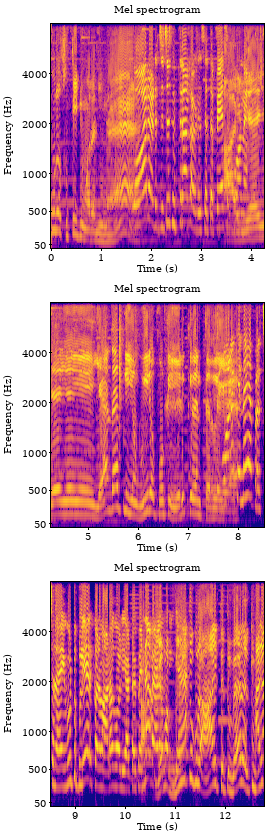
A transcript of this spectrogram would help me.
ஊரை சுத்திட்டு வர நீனு? ஓர அடிச்சிச்சு சித்ராக்கா வீடு செத்த பேச போனேன். ஏன்டா இப்படி என் உயிரை போட்டு எடுக்கிறேன்னு தெரியலையே? உனக்கு என்ன பிரச்சனை? வீட்டுக்குள்ளே இருக்கணும் அடகோலி ஆட்டம் இப்ப என்ன வேலை ஏமா? வீட்டுக்குள்ள ஆயிரத்தி எட்டு வேலை இருக்கு வீட்டு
